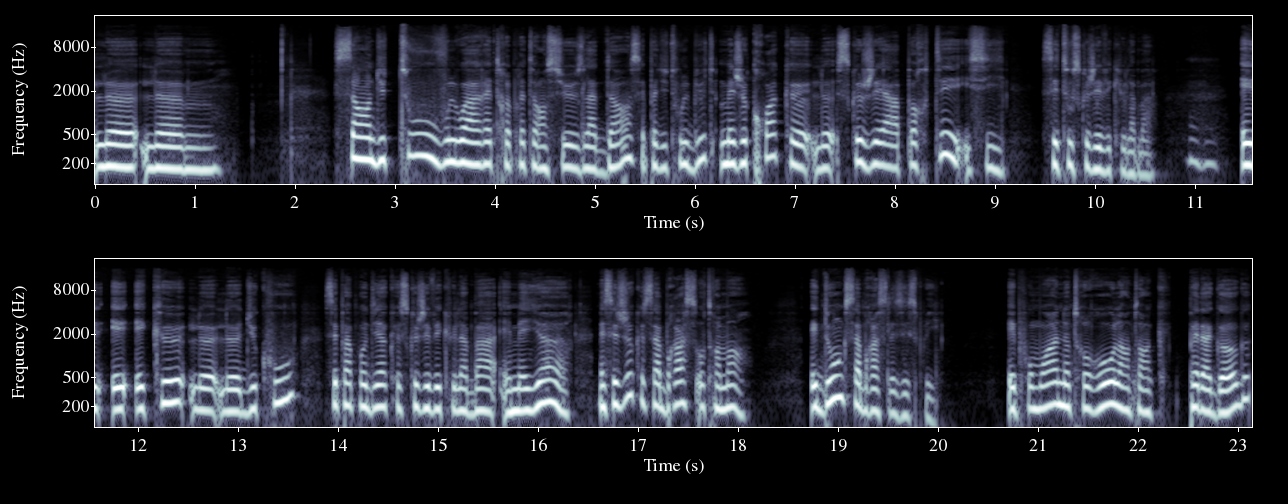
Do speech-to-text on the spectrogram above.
le, le, sans du tout vouloir être prétentieuse là-dedans, c'est pas du tout le but, mais je crois que le, ce que j'ai à apporter ici, c'est tout ce que j'ai vécu là-bas. Et, et, et que le, le, du coup, c'est pas pour dire que ce que j'ai vécu là-bas est meilleur, mais c'est juste que ça brasse autrement. Et donc, ça brasse les esprits. Et pour moi, notre rôle en tant que pédagogue,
